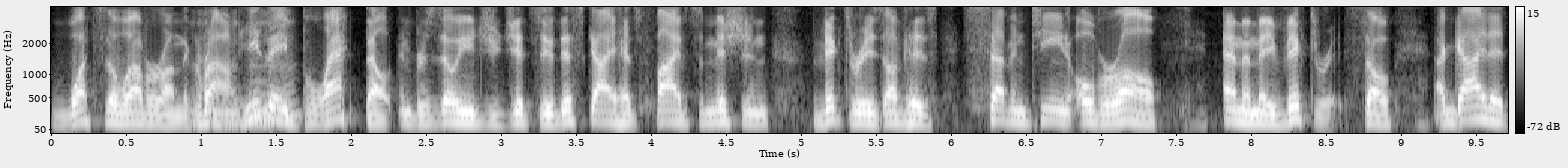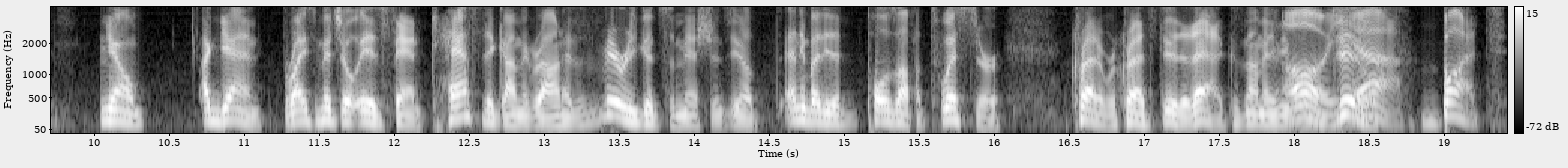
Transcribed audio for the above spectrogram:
whatsoever on the ground. He's a mm-hmm. black belt in Brazilian Jiu Jitsu. This guy has five submission victories of his 17 overall MMA victories. So, a guy that, you know, again, Bryce Mitchell is fantastic on the ground, has very good submissions. You know, anybody that pulls off a twister, credit where credit's due to that because not many people Oh, do. yeah. But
